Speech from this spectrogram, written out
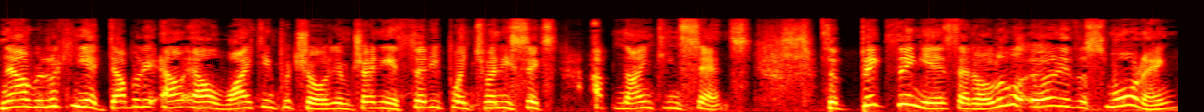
Now we're looking at WLL Whiting Petroleum trading at 30.26, up 19 cents. The big thing is that a little earlier this morning,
